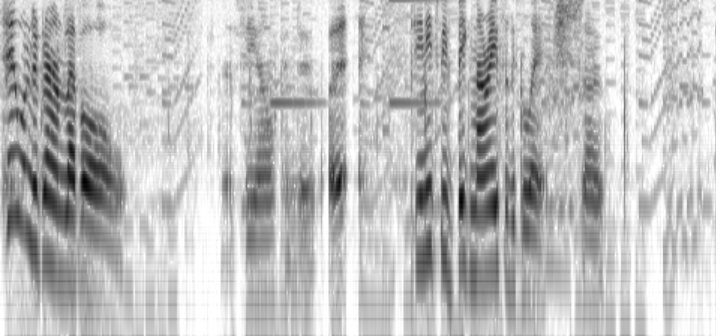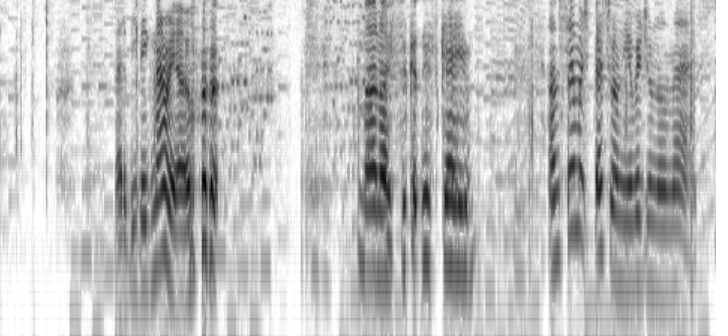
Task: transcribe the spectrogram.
Two underground level. Let's see how I can do. Uh, so you need to be Big Mario for the glitch, so... Better be Big Mario. Man, I suck at this game. I'm so much better on the original NES.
